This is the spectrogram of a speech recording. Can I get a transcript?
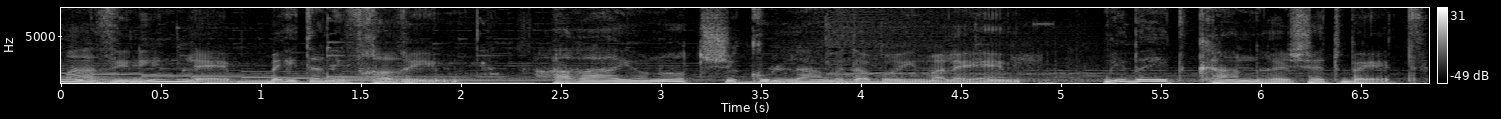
מאזינים לבית הנבחרים, הרעיונות שכולם מדברים עליהם, מבית כאן רשת בית.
